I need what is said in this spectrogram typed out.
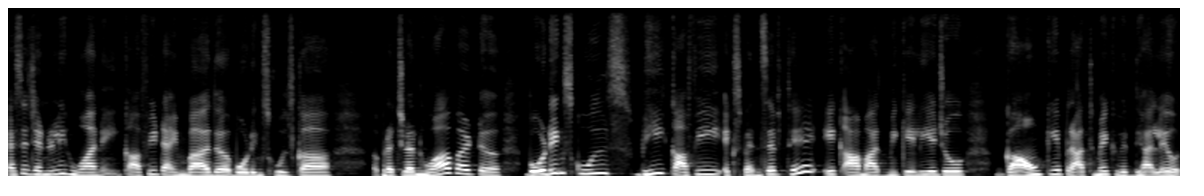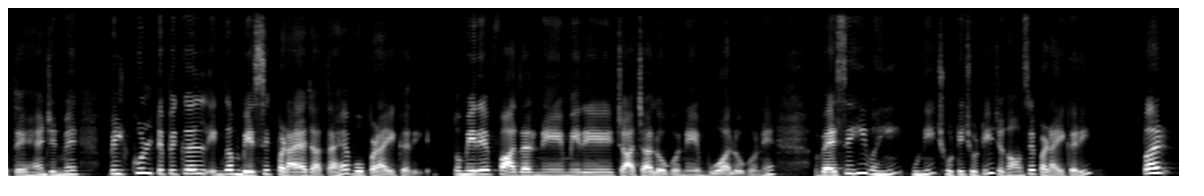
ऐसे जनरली हुआ नहीं। काफ़ी टाइम बाद बोर्डिंग स्कूल्स का प्रचलन हुआ बट बोर्डिंग स्कूल्स भी काफ़ी एक्सपेंसिव थे। एक आम आदमी के लिए जो गाँव के प्राथमिक विद्यालय होते हैं, जिनमें बिल्कुल टिपिकल एकदम बेसिक पढ़ाया जाता है, वो पढ़ाई करिए। तो मेरे फादर ने, मेरे चाचा लोगों ने, बुआ लोगों ने, वैसे ही वहीं उन्हीं छोटी छोटी जगहों से पढ़ाई करी। पर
